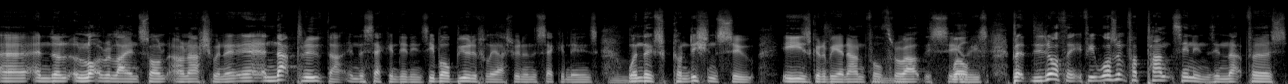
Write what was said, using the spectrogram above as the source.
uh, and a, a lot of reliance on, on Ashwin, and, and that proved that in the second innings. He bowled beautifully, Ashwin, in the second innings. Mm. When the conditions suit, he's going to be an handful throughout this Well- series. but you know, think if it wasn't for Pant's innings in that first,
